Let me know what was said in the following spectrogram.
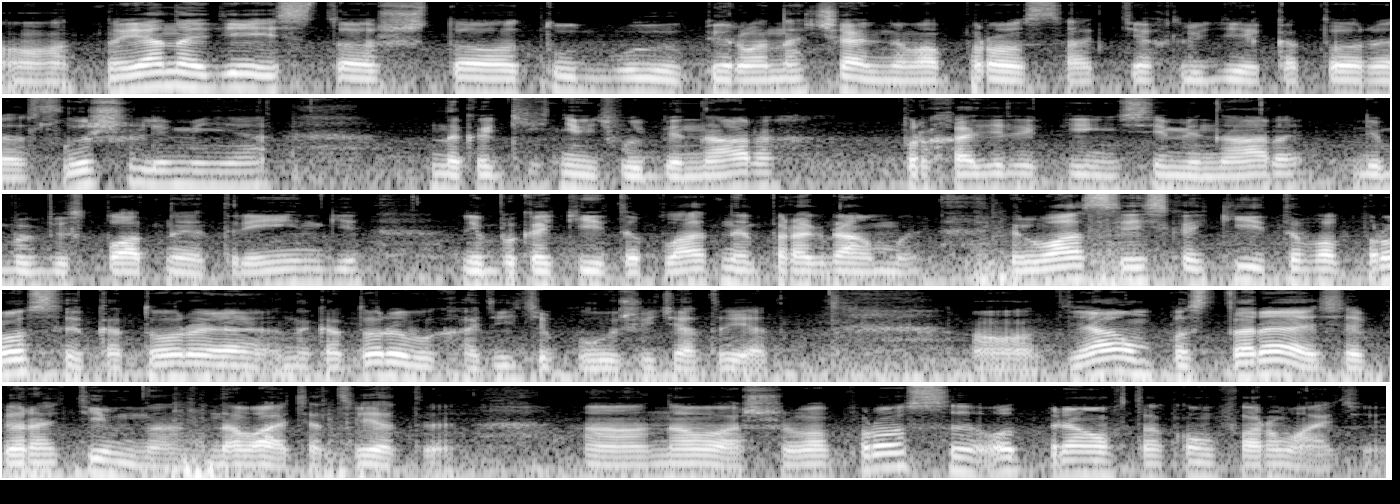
Вот. Но я надеюсь, то, что тут будут первоначальные вопросы от тех людей, которые слышали меня на каких-нибудь вебинарах, проходили какие-нибудь семинары, либо бесплатные тренинги, либо какие-то платные программы, и у вас есть какие-то вопросы, которые, на которые вы хотите получить ответ. Вот. Я вам постараюсь оперативно давать ответы э, на ваши вопросы вот прямо в таком формате.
